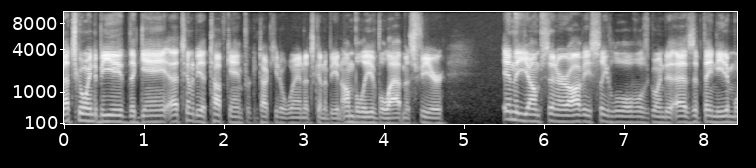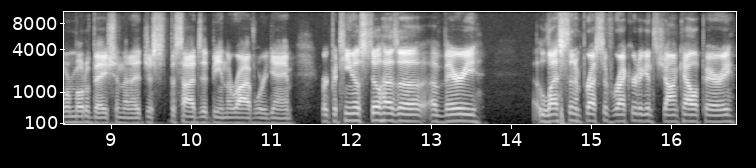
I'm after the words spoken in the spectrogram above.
that's going to be the game. That's going to be a tough game for Kentucky to win. It's going to be an unbelievable atmosphere in the Yum Center. Obviously, Louisville is going to, as if they needed more motivation than it just, besides it being the rivalry game. Rick Pitino still has a, a very less than impressive record against John Calipari,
